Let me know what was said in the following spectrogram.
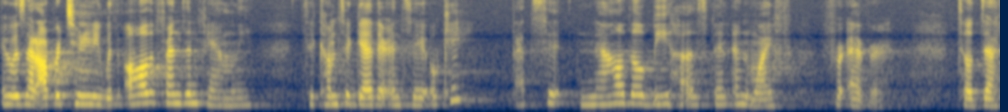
It was that opportunity with all the friends and family to come together and say, okay, that's it. Now they'll be husband and wife forever till death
